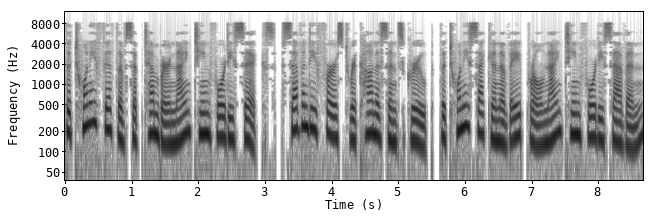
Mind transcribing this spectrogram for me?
The 25th of September 1946, 71st Reconnaissance Group, the 22nd of April 1947,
